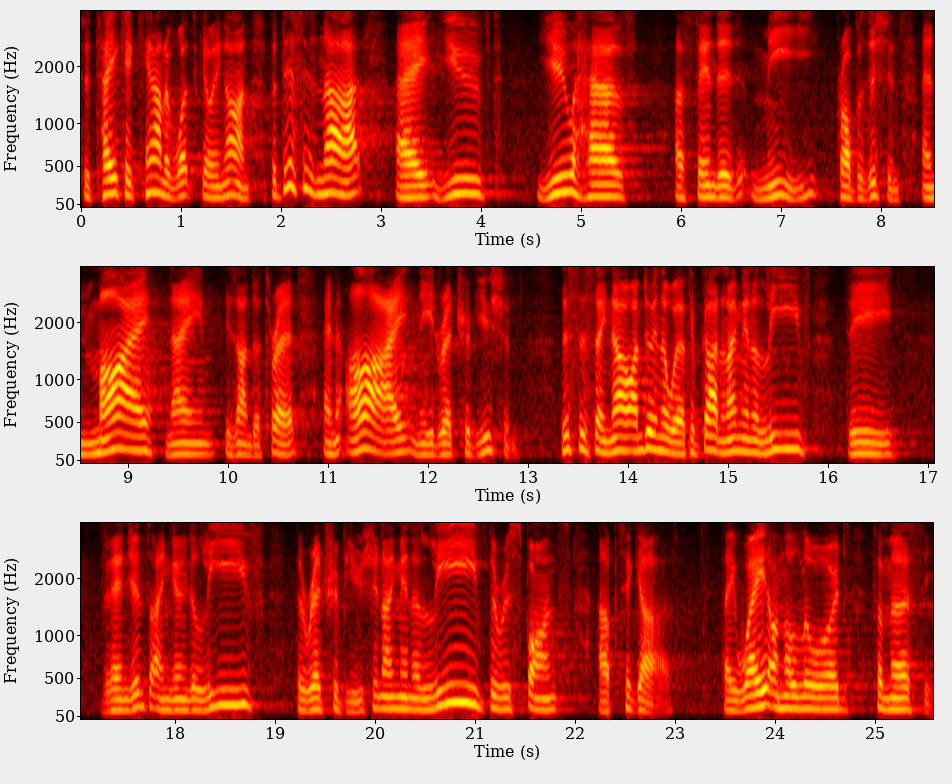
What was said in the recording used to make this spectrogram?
to take account of what's going on. But this is not a you've, you have offended me proposition, and my name is under threat, and I need retribution. This is saying, no, I'm doing the work of God, and I'm going to leave the vengeance. I'm going to leave the retribution. I'm going to leave the response up to God. They wait on the Lord for mercy.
